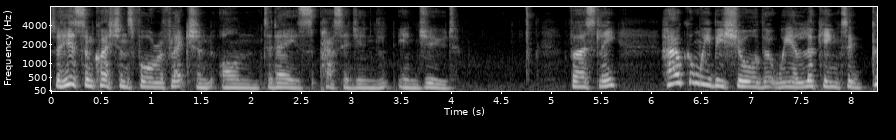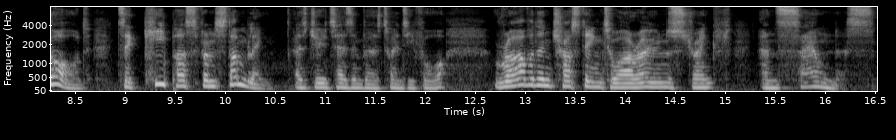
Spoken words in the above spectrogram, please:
So here's some questions for reflection on today's passage in, in Jude. Firstly, How can we be sure that we are looking to God to keep us from stumbling, as Jude says in verse 24, rather than trusting to our own strength and soundness?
